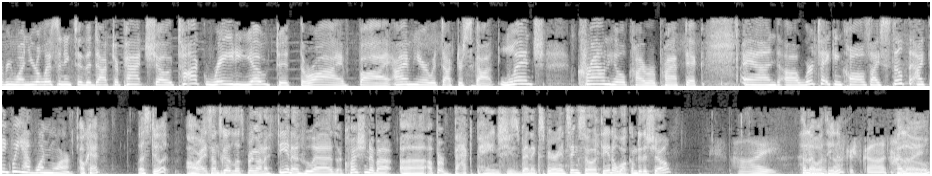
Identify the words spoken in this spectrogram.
Everyone. You're listening to the Dr. Pat Show, talk radio to thrive by. I'm here with Dr. Scott Lynch, Crown Hill Chiropractic, and uh, we're taking calls. I still, th- I think we have one more. Okay. Let's do it. All right, sounds good. Let's bring on Athena, who has a question about uh, upper back pain she's been experiencing. So, Athena, welcome to the show. Hi. Hello, Athena. Dr. Scott. Hello.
